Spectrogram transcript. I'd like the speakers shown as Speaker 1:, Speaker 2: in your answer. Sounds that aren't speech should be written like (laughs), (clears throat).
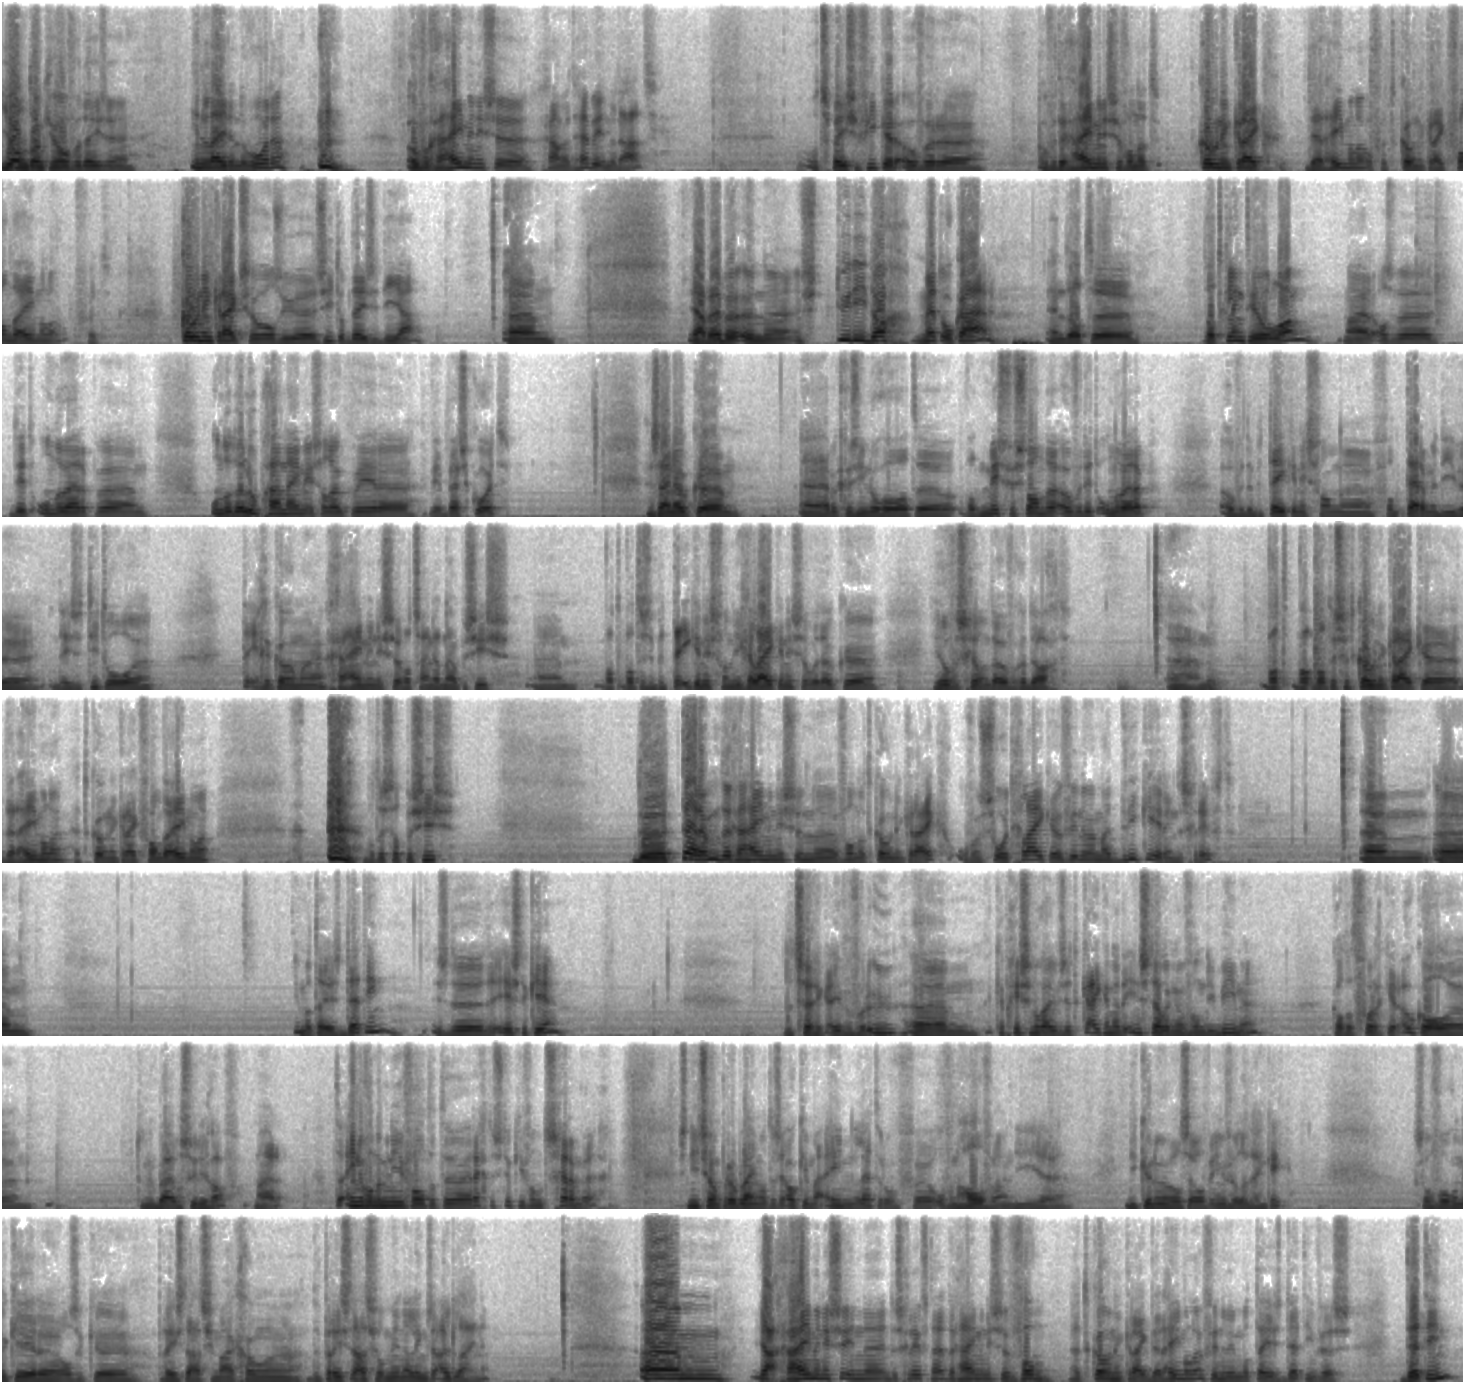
Speaker 1: Jan, dankjewel voor deze inleidende woorden. (clears throat) over geheimenissen gaan we het hebben inderdaad. Wat specifieker over, uh, over de geheimenissen van het Koninkrijk der Hemelen, of het Koninkrijk van de Hemelen, of het Koninkrijk zoals u uh, ziet op deze dia. Um, ja, we hebben een, uh, een, studiedag met elkaar en dat, dat klinkt heel lang, maar als we dit onderwerp uh, onder de loep gaan nemen, is dat ook weer, uh, weer best kort. Er zijn ook, uh, heb ik gezien, nogal wat, wat misverstanden over dit onderwerp. Over de betekenis van, van termen die we in deze titel tegenkomen. Geheimenissen, wat zijn dat nou precies? Um, wat, wat is de betekenis van die gelijkenissen? Er wordt ook heel verschillend over gedacht. Wat, wat, wat is het koninkrijk uh, der hemelen? Het koninkrijk van de hemelen. (clears throat) wat is dat precies? De term, de geheimenissen uh, van het koninkrijk, of een soort gelijke, vinden we maar drie keer in de schrift. Um, um, in Matthäus 13 is de, de eerste keer. Dat zeg ik even voor u. Um, ik heb gisteren nog even zitten kijken naar de instellingen van die beamer had het vorige keer ook al uh, toen ik Bijbelstudie gaf. Maar op de een of andere manier valt het uh, rechte stukje van het scherm weg. Dat is niet zo'n probleem, want het is elke keer maar één letter of, uh, of een halve. Die, die kunnen we wel zelf invullen, denk ik. Ik zal volgende keer, als ik presentatie maak, gewoon de presentatie wat meer naar links uitlijnen. Um, ja, geheimenissen in de schrift. Hè. De geheimenissen van het Koninkrijk der Hemelen vinden we in Matthäus 13, vers 13.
